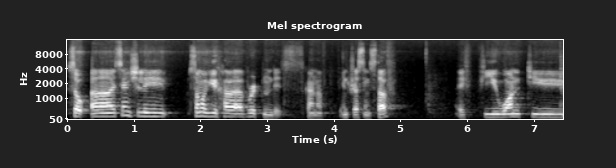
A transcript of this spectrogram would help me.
So uh, essentially, some of you have written this kind of interesting stuff. If you want to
